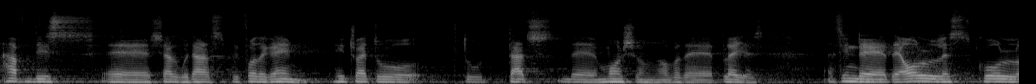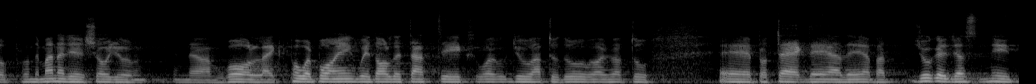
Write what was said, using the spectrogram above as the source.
have this uh, chat with us before the game, he tried to to touch the emotion of the players. I think the the old school of, from the manager show you in the wall like PowerPoint with all the tactics, what you have to do, what you have to uh, protect there, there. But Jurgen just need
